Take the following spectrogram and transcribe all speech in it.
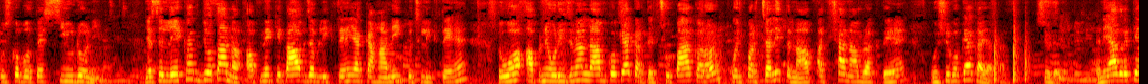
उसको बोलते हैं स्यूडोनिम जैसे लेखक जो था ना, अपने किताब जब लिखते हैं या कहानी कुछ लिखते हैं तो वह अपने ओरिजिनल नाम को क्या करते हैं? छुपा कर और कोई प्रचलित नाम अच्छा नाम रखते हैं, उसी को क्या कहा जाता है? याद रखिए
